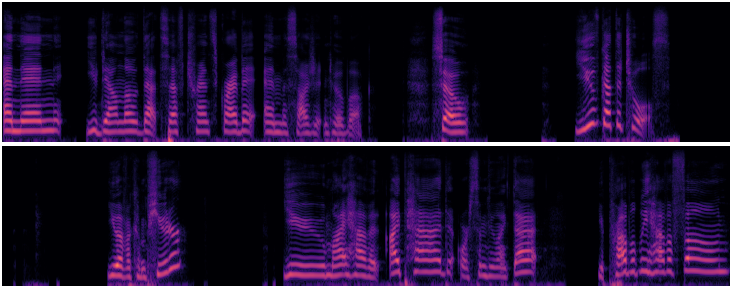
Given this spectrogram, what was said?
and then you download that stuff, transcribe it, and massage it into a book. So you've got the tools. You have a computer, you might have an iPad or something like that. You probably have a phone.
